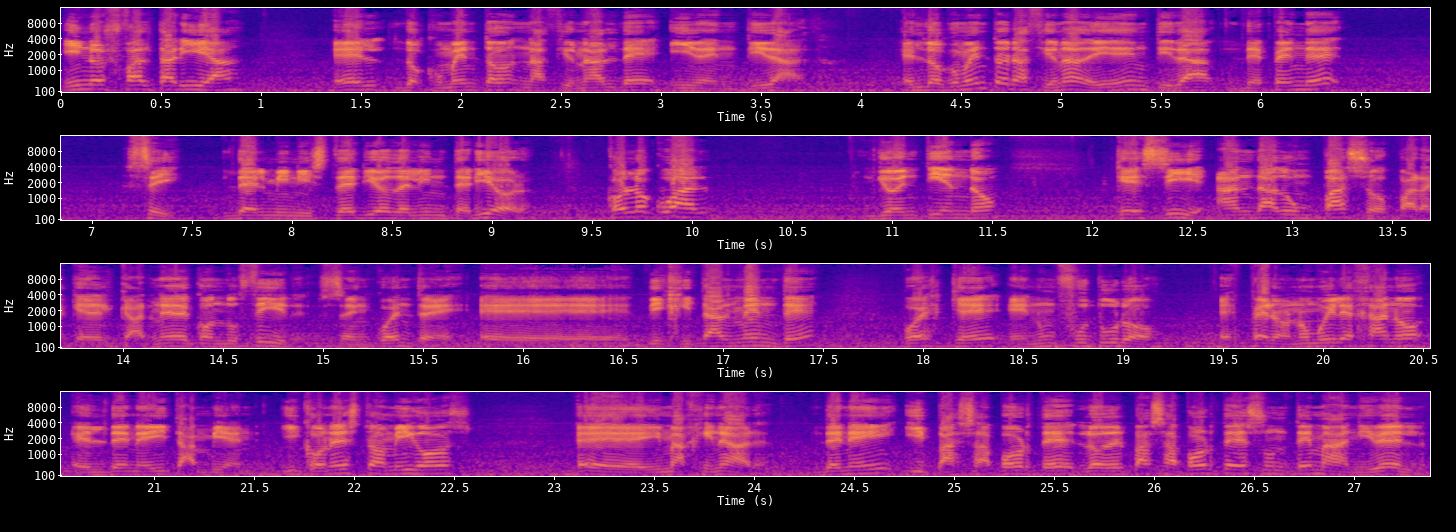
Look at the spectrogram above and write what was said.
Y nos faltaría el documento nacional de identidad. El documento nacional de identidad depende, sí, del Ministerio del Interior. Con lo cual, yo entiendo que si han dado un paso para que el carnet de conducir se encuentre eh, digitalmente, pues que en un futuro, espero no muy lejano, el DNI también. Y con esto, amigos, eh, imaginar, DNI y pasaporte. Lo del pasaporte es un tema a nivel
